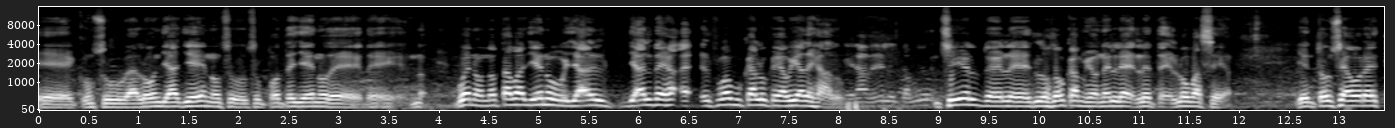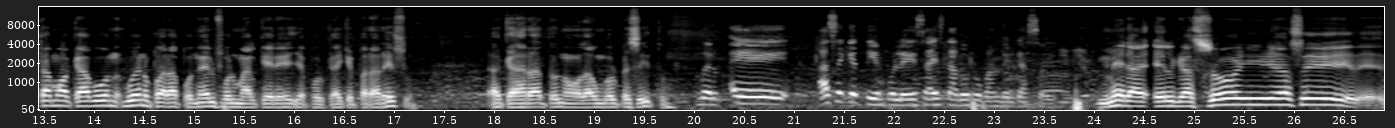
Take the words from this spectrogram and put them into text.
eh, con su galón ya lleno, su, pote lleno de... bueno, no estaba lleno, ya, él, ya él, fue a buscar lo que había dejado. ¿Era de él el camión? Sí, de, los dos camiones le, lo vacía. Y entonces ahora estamos acá, bueno, para poner formal querella, porque hay que parar eso. A cada rato nos da un golpecito. Bueno, eh, ¿Hace qué tiempo les ha estado robando el gasoil? Mira, el gasoil hace,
